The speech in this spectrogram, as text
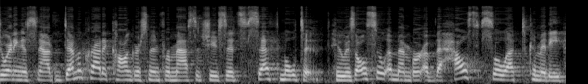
Joining us now, Democratic Congressman from Massachusetts, Seth Moulton, who is also a member of the House Select Committee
